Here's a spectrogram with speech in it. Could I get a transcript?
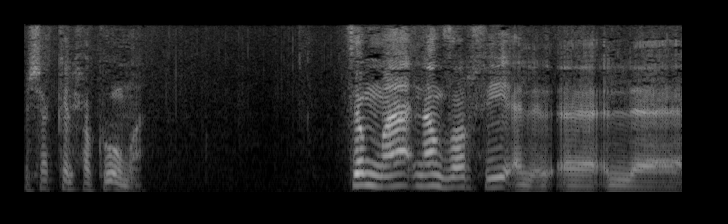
نشكل حكومة. ثم ننظر في ال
